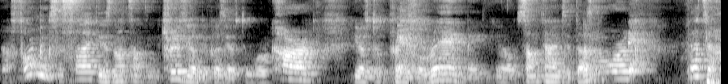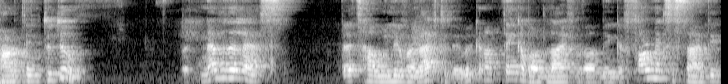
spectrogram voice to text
Now, farming society is not something trivial because you have to work hard, you have to pray for rain. Make, you know, sometimes it doesn't work. That's a hard thing to do. But nevertheless, that's how we live our life today. We cannot think about life without being a farming society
